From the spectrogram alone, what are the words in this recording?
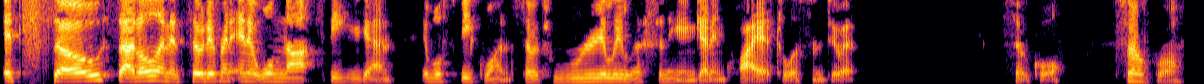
It's so subtle and it's so different, and it will not speak again. It will speak once. So it's really listening and getting quiet to listen to it. So cool. So cool.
